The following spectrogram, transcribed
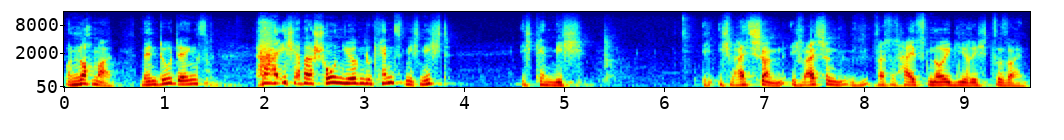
Und nochmal, wenn du denkst, ah, ich aber schon, Jürgen, du kennst mich nicht. Ich kenne mich. Ich, weiß schon, ich weiß schon, was es heißt, neugierig zu sein.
